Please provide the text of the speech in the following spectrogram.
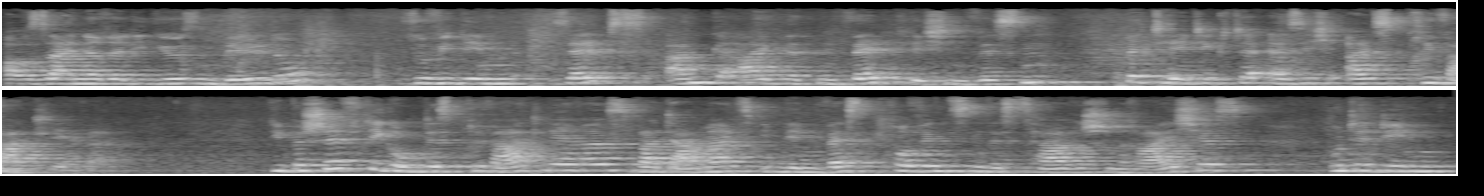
aus seiner religiösen Bildung sowie dem selbst angeeigneten weltlichen Wissen betätigte er sich als Privatlehrer. Die Beschäftigung des Privatlehrers war damals in den Westprovinzen des Zarischen Reiches unter den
